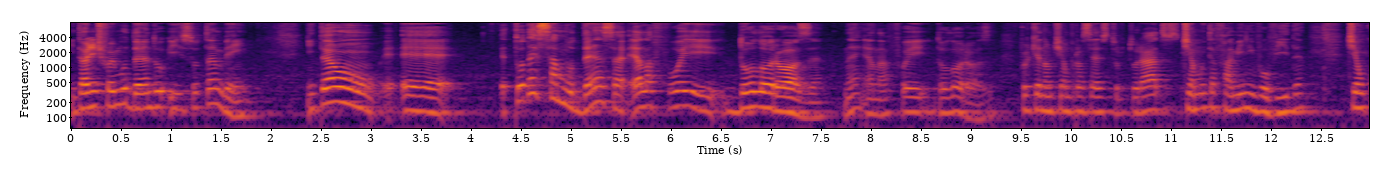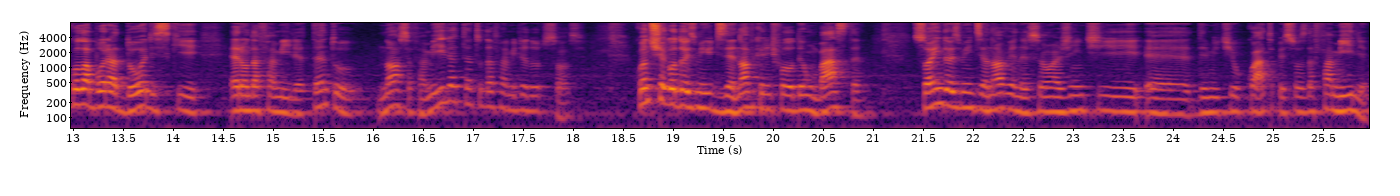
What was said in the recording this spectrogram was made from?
Então a gente foi mudando isso também. Então, é, toda essa mudança ela foi dolorosa, né? Ela foi dolorosa porque não tinham processos estruturados, tinha muita família envolvida, tinham colaboradores que eram da família, tanto nossa família, tanto da família do outro sócio. Quando chegou 2019, que a gente falou deu um basta, só em 2019, Anderson, a gente é, demitiu quatro pessoas da família.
